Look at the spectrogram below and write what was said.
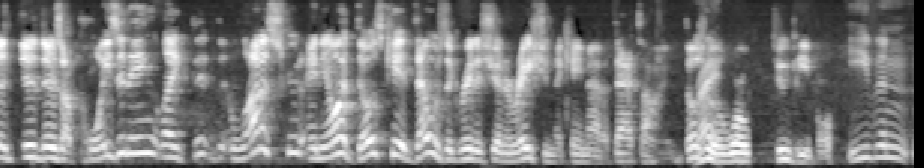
the, the- there's a poisoning. Like th- th- a lot of screwed. And you know what? Those kids, that was the greatest generation that came out at that time. Those Right. were the World War II people. even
